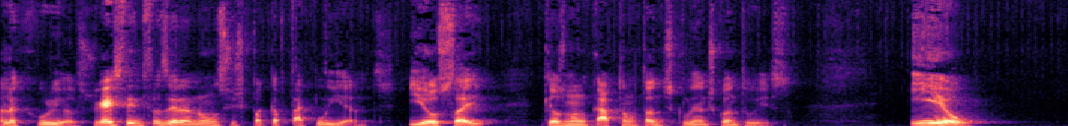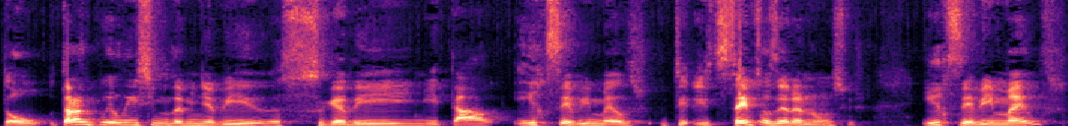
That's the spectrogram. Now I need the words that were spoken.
Olha que curioso, os gajos têm de fazer anúncios para captar clientes. E eu sei que eles não captam tantos clientes quanto isso. E eu estou tranquilíssimo da minha vida, sossegadinho e tal, e recebo e-mails, sem fazer anúncios, e recebo e-mails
